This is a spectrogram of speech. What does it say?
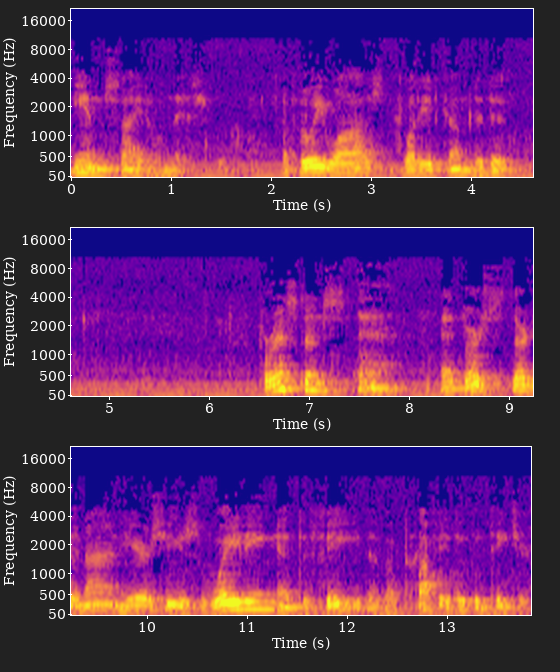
insight on this of who he was and what he had come to do. For instance, at verse 39 here, she's waiting at the feet of a prophet who can teach her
